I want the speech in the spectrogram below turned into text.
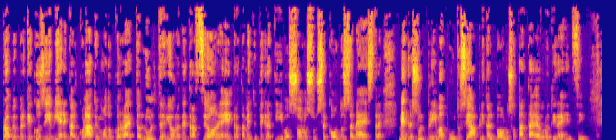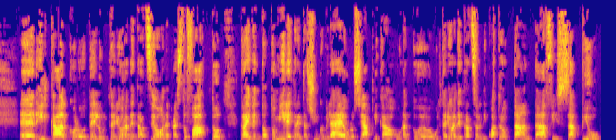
proprio perché così viene calcolato in modo corretto l'ulteriore detrazione e il trattamento integrativo solo sul secondo semestre, mentre sul primo appunto si applica il bonus 80 euro di Renzi eh, il calcolo dell'ulteriore detrazione presto fatto, tra i 28.000 e i 35.000 euro si applica una uh, ulteriore detrazione di 4,80 fissa più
